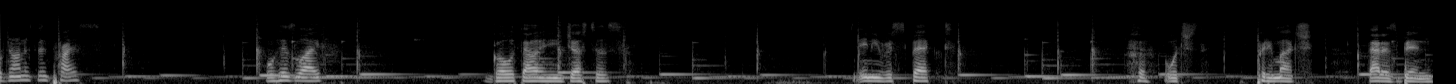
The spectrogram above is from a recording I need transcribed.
Will Jonathan Price, will his life go without any justice, any respect, which pretty much that has been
